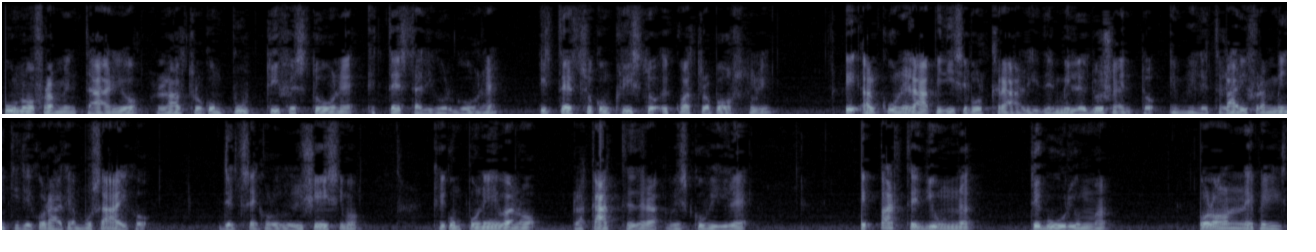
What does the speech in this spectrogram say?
uno frammentario, l'altro con putti, festone e testa di gorgone, il terzo con Cristo e quattro apostoli, e alcune lapidi sepolcrali del 1200 e 1300, vari frammenti decorati a mosaico del secolo XII, che componevano la cattedra vescovile e parte di un tegurium, colonne per il,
